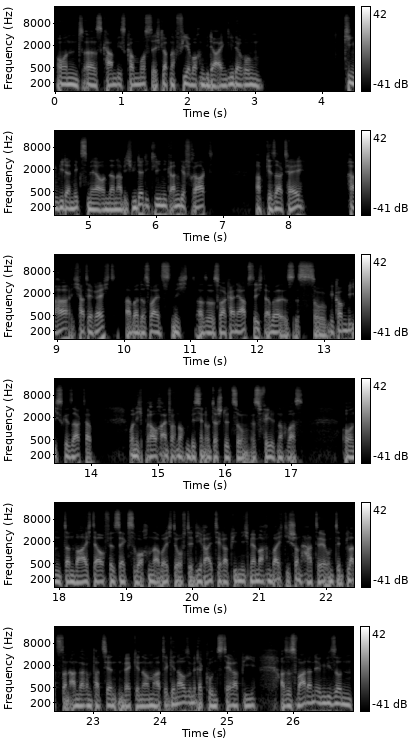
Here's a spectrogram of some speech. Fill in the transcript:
Und äh, es kam, wie es kommen musste. Ich glaube, nach vier Wochen Wiedereingliederung ging wieder nichts mehr. Und dann habe ich wieder die Klinik angefragt, habe gesagt, hey, haha, ich hatte recht, aber das war jetzt nicht, also es war keine Absicht, aber es ist so gekommen, wie ich es gesagt habe. Und ich brauche einfach noch ein bisschen Unterstützung. Es fehlt noch was. Und dann war ich da auch für sechs Wochen, aber ich durfte die Reittherapie nicht mehr machen, weil ich die schon hatte und den Platz dann anderen Patienten weggenommen hatte. Genauso mit der Kunsttherapie. Also es war dann irgendwie so, ein,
